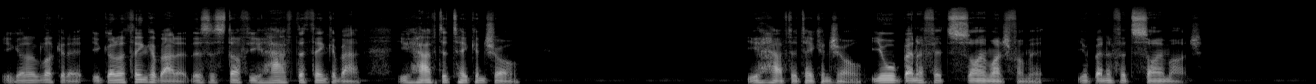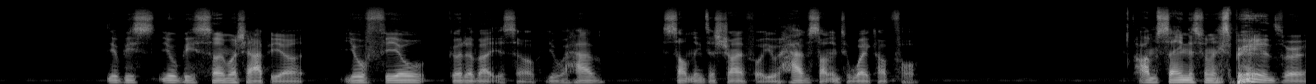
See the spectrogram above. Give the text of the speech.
you got to look at it. You got to think about it. This is stuff you have to think about. You have to take control you have to take control. You'll benefit so much from it. You'll benefit so much. You'll be you'll be so much happier. You'll feel good about yourself. You'll have something to strive for. You'll have something to wake up for. I'm saying this from experience, bro.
